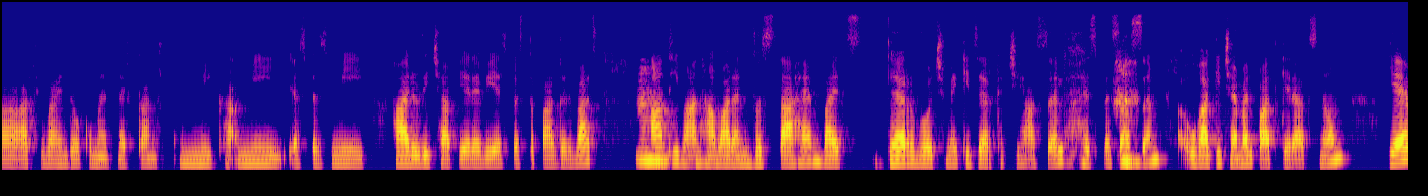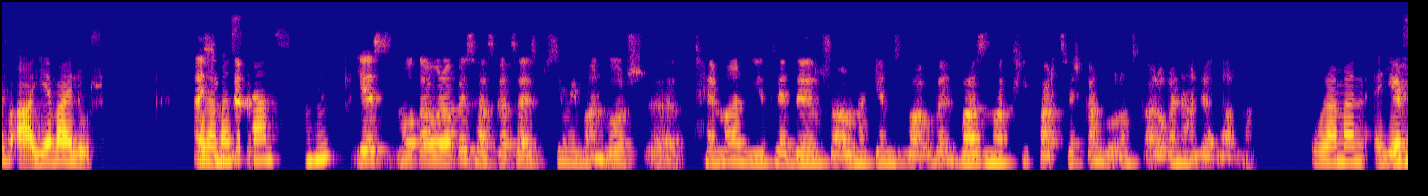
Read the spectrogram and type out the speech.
արխիվային դոկումենտներ կան մի մի այսպես մի 100-ի չափ երևի այսպես տպագրված անթիվան համար են վստահ եմ բայց դեռ ոչ մեկի ձեռքը չի հասել այսպես ասեմ ուղակի չեմ էլ պատկերացնում եւ եւ այլուր Այսինքն ես մոտավորապես հասկացա այսպեսի մի բան, որ թեման, եթե դեռ շարունակեն զբաղվել, բազմաթիվ հարցեր կան, որոնց կարող են անդրադառնալ։ Ուրեմն ես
